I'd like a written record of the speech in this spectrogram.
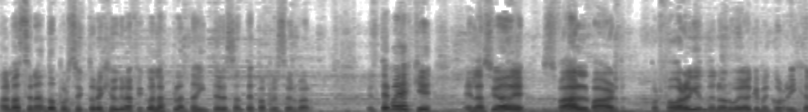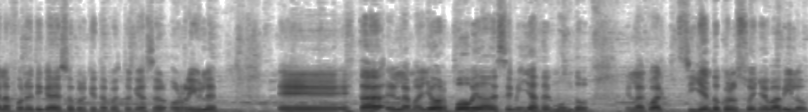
almacenando por sectores geográficos las plantas interesantes para preservar. El tema es que en la ciudad de Svalbard, por favor alguien de Noruega que me corrija la fonética de eso porque te apuesto que va a ser horrible, eh, está en la mayor bóveda de semillas del mundo, en la cual, siguiendo con el sueño de Babilo,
